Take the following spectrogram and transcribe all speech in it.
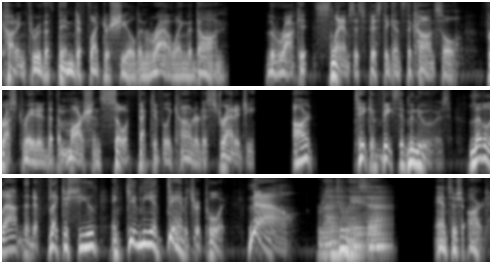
cutting through the thin deflector shield and rattling the Dawn. The rocket slams his fist against the console, frustrated that the Martians so effectively countered his strategy. Art, take evasive maneuvers, level out the deflector shield, and give me a damage report. Now! Right away, sir answers Art,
